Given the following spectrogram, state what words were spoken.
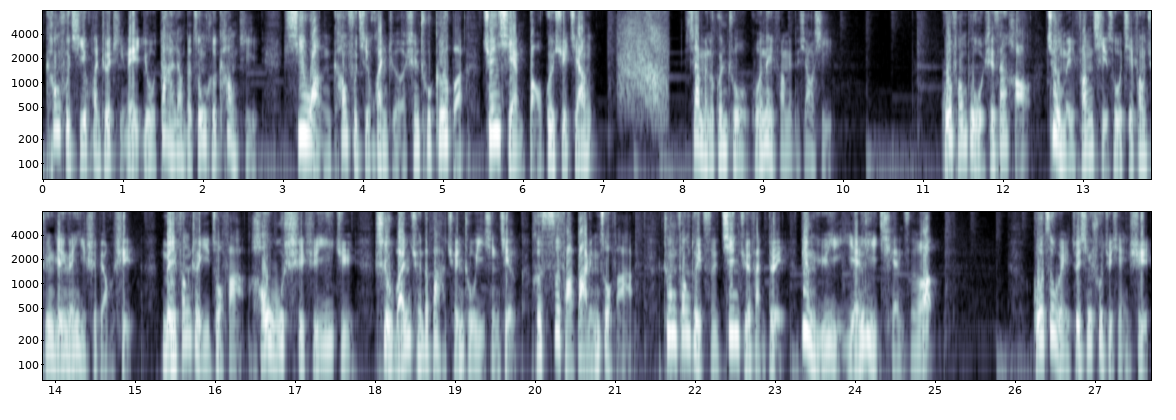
康复期患者体内有大量的综合抗体，希望康复期患者伸出胳膊捐献宝贵血浆。下面来关注国内方面的消息。国防部十三号就美方起诉解放军人员一事表示，美方这一做法毫无事实依据，是完全的霸权主义行径和司法霸凌做法。中方对此坚决反对，并予以严厉谴责。国资委最新数据显示，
